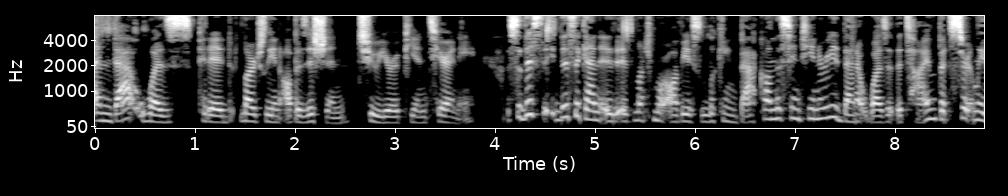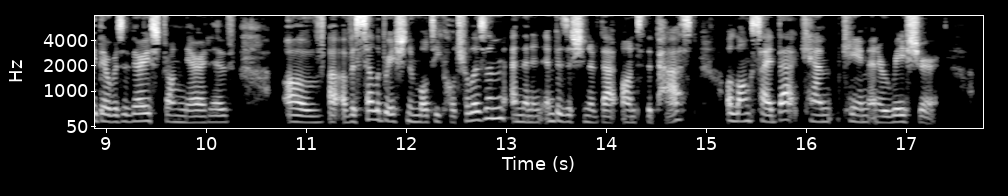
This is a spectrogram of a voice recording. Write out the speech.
And that was pitted largely in opposition to European tyranny. So this, this again is, is, much more obvious looking back on the centenary than it was at the time, but certainly there was a very strong narrative of, uh, of a celebration of multiculturalism and then an imposition of that onto the past. Alongside that came, came an erasure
